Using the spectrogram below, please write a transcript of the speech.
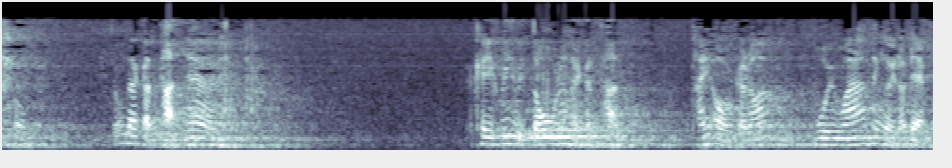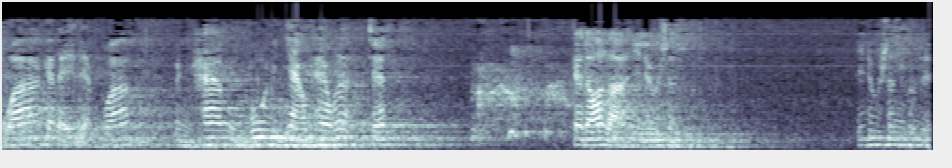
ta chúng ta cẩn thận nha khi quý vị tu đó phải cẩn thận, thấy ồ, cái đó vui quá, cái người đó đẹp quá, cái này đẹp quá, mình ham, mình vui, mình nhào theo đó, chết. Cái đó là illusion. Illusion của vị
